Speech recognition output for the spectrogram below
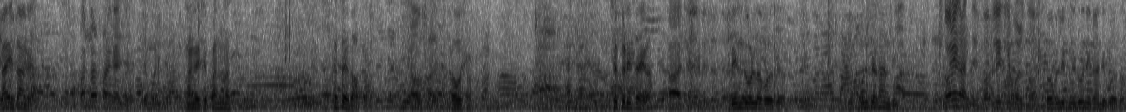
काय सांगायला पन्नास सांगायचे. सांगायचे पन्नास. कसं आहे दाता चौसा चौसा. छकडीचा आहे का? हा चकडे पळतो. कोणत्या खांदी? दोन्ही कांदे पब्लिकली बोलतो पब्लिकने दोन्ही खांदी पळतो.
